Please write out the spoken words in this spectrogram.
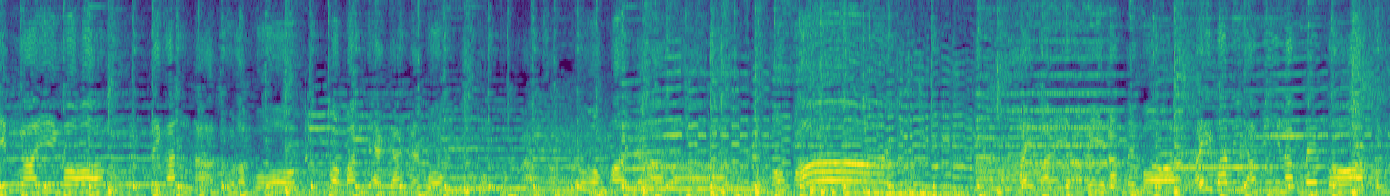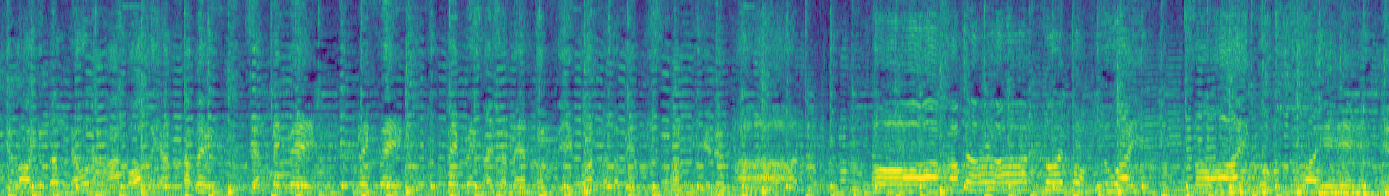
ดินไงกองตีกันหน้าตัวลำโพงพวกมันแยกย้ายแต่วงพบทุกครั้งสำรวมพยาบาลออกไปให้บาลีอามีนักเล่นบอลให้บาลีอามีนักเล่นบอลผมจะรออยู่ตั้งแถวหน้าบอกขยันนักเล่นเสียงเป้งเป้งเป้งเป้งเป้งเป้งสายสแตนดนตรีกวาดตะเบ็ดที่สวัสดีเดินผ่านพอกำนันซอยผมด้วยซอยผมด้วย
